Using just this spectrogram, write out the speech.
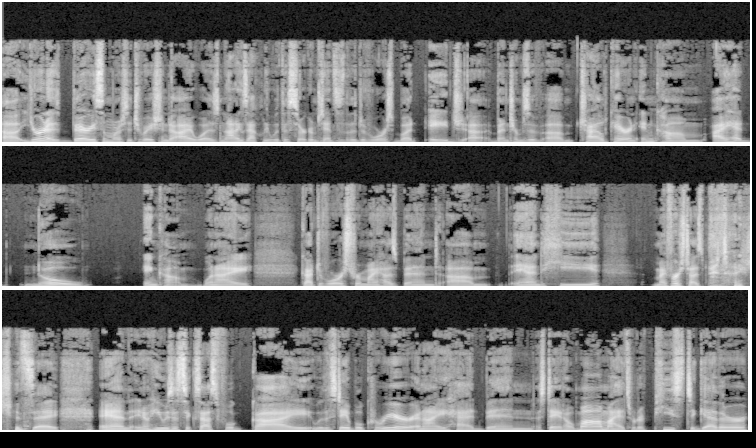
uh, you're in a very similar situation to I was, not exactly with the circumstances of the divorce, but age, uh, but in terms of um, childcare and income, I had no income when I got divorced from my husband. Um, and he, my first husband, I should say. And, you know, he was a successful guy with a stable career, and I had been a stay at home mom. I had sort of pieced together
